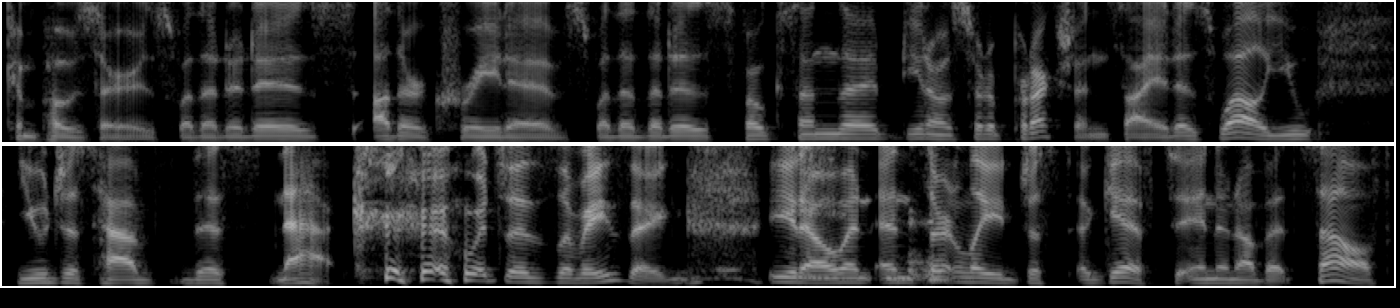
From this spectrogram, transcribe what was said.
composers, whether it is other creatives, whether that is folks on the, you know, sort of production side as well. You you just have this knack, which is amazing, you know, and and certainly just a gift in and of itself.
